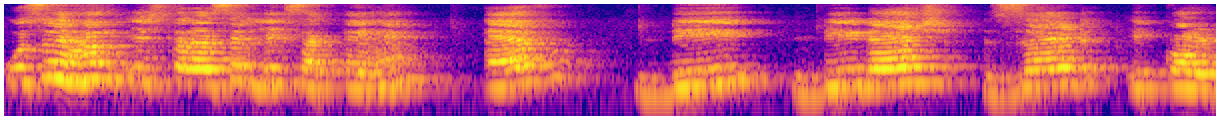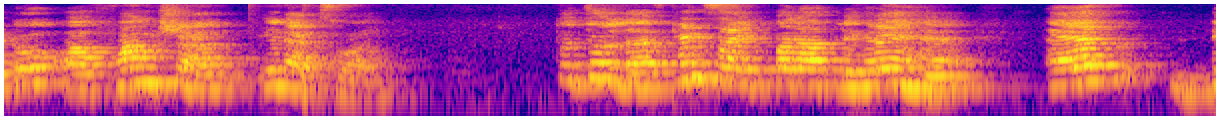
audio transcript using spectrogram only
उसे हम इस तरह से लिख सकते हैं, f d d dash, z equal to a function in x y तो जो लेफ़्ट हैंड साइड पर आप लिख रहे हैं, f d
